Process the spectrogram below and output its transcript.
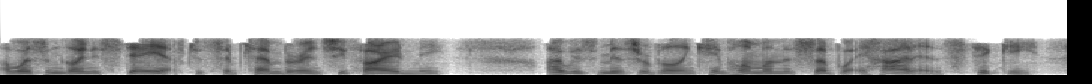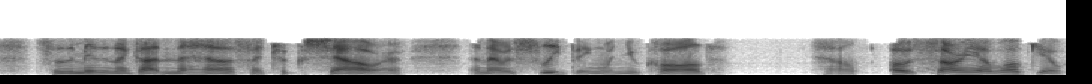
I wasn't going to stay after September, and she fired me. I was miserable and came home on the subway hot and sticky. So the minute I got in the house, I took a shower, and I was sleeping when you called. Hal, oh, sorry I woke you.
